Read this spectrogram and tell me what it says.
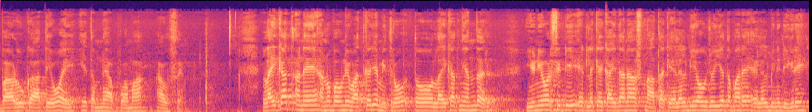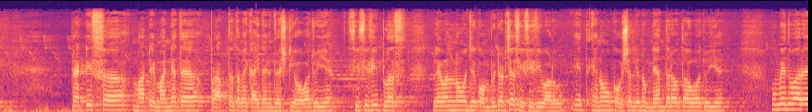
ભાડું કે આ તે હોય, એ તમને આપવામાં આવશે. લાયકાત અને અનુભવની વાત કરીએ મિત્રો, તો લાયકાતની અંદર યુનિવર્સિટી એટલે કે કાયદાના સ્નાતક, એલએલબી હોવું જોઈએ તમારે, એલએલબીની ડિગ્રી. પ્રેક્ટિસ માટે માન્યતા પ્રાપ્ત તમે કાયદાની દ્રષ્ટિએ હોવા જોઈએ. સીસીસી પ્લસ લેવલનું જે કોમ્પ્યુટર છે સીસીસીવાળું એ એનું કૌશલ્યનું જ્ઞાન ધરાવતા હોવા જોઈએ. ઉમેદવારે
